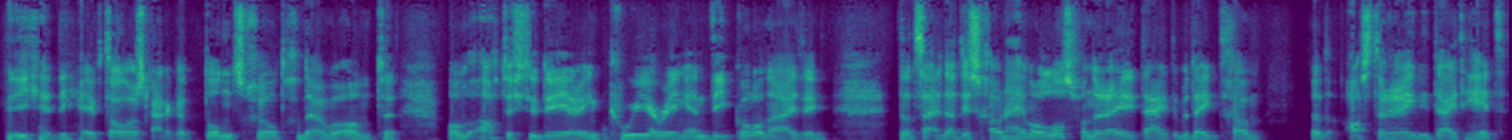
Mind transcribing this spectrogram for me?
Die, die heeft al waarschijnlijk een ton schuld genomen om, te, om af te studeren in queering en decolonizing. Dat, zijn, dat is gewoon helemaal los van de realiteit. Dat betekent gewoon dat als de realiteit hit,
